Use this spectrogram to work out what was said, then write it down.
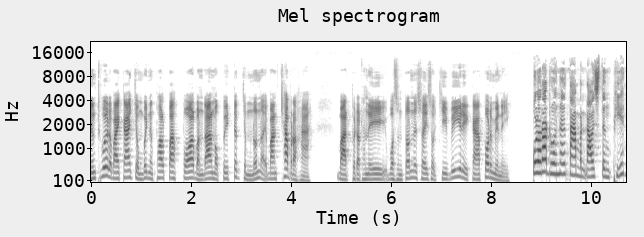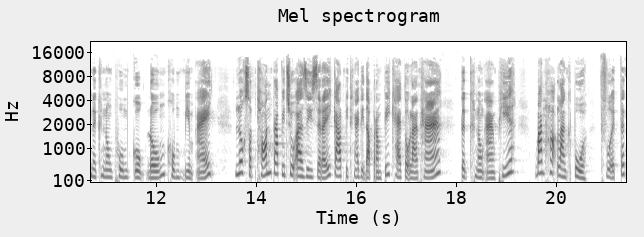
នឹងធ្វើរបាយការណ៍ជំវិញនឹងផលប៉ះពាល់បណ្ដាលមកពីទឹកជំនន់ឲ្យបានឆាប់រហ័សបាទប្រធានាធិបតីវ៉ាស៊ីនតោននៃស្រីសុជីវីរាយការណ៍ព័ត៌មាននេះពលរដ្ឋរស់នៅតាមបណ្ដោយស្ទឹងភៀសនៅក្នុងភូមិគោកដូងឃុំពីមឯកលោកសុតថនប្រាប់វិទ្យុអាស៊ីសេរីកាលពីថ្ងៃទី17ខែតុលាថាទឹកក្នុងអាងភៀសបានហក់ឡើងខ្ពស់ធ្វើឲ្យទឹក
